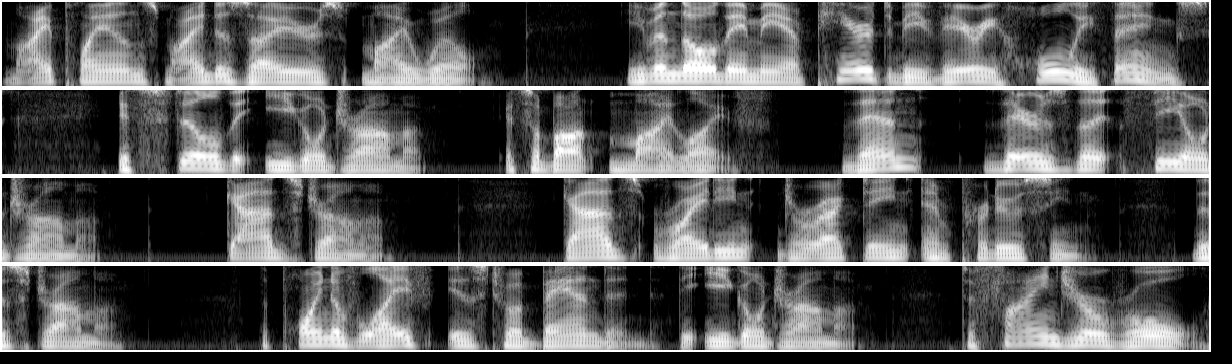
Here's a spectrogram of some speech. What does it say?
my plans, my desires, my will. Even though they may appear to be very holy things, it's still the ego drama. It's about my life. Then there's the theodrama, God's drama. God's writing, directing, and producing this drama. The point of life is to abandon the ego drama, to find your role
